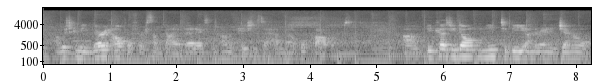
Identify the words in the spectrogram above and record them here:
uh, which can be very helpful for some diabetics and other patients that have medical problems. Um, because you don't need to be under any general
